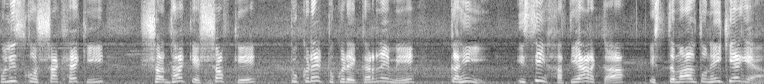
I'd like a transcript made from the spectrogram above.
पुलिस को शक है कि श्रद्धा के शव के टुकड़े टुकड़े करने में कहीं इसी हथियार का इस्तेमाल तो नहीं किया गया।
